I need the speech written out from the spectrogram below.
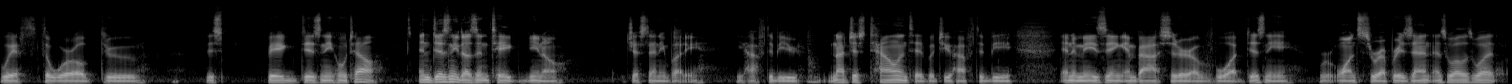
with the world through this big Disney hotel. And Disney doesn't take, you know, just anybody. You have to be not just talented, but you have to be an amazing ambassador of what Disney wants to represent, as well as what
